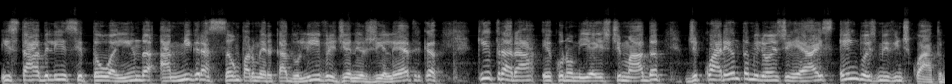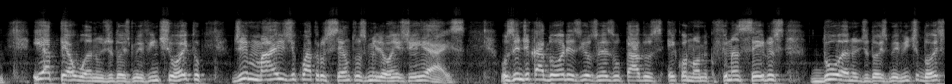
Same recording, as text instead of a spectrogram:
Stabile citou ainda a migração para o mercado livre de energia elétrica, que trará economia estimada de 40 milhões de reais em 2024 e até o ano de 2028 de mais de 400 milhões de reais. Os indicadores e os resultados econômico-financeiros do ano de 2022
